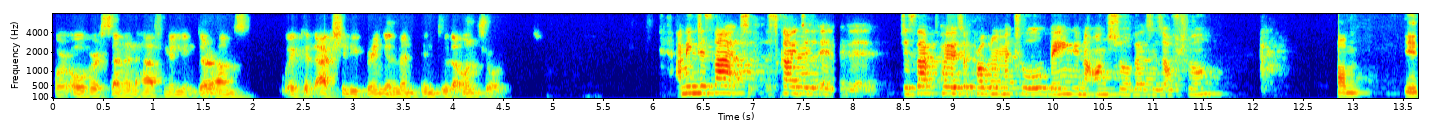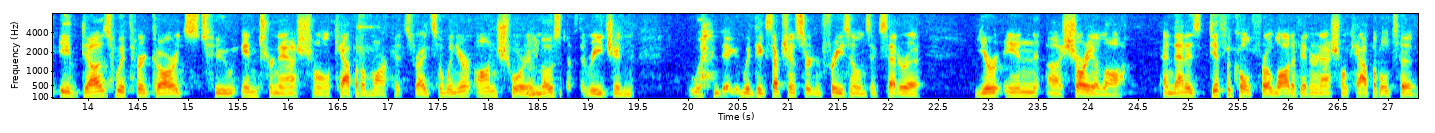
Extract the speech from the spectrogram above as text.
for over seven and a half million dirhams, we could actually bring them in, into the onshore. I mean, does that, Sky, does, does that pose a problem at all, being an onshore versus offshore? Um, it, it does with regards to international capital markets, right? So when you're onshore in most of the region, with the exception of certain free zones, et cetera, you're in uh, Sharia law. And that is difficult for a lot of international capital to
